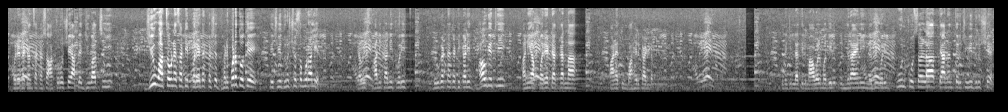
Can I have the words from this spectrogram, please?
पर्यटकांचा कसा आक्रोश आहे? आपल्या जीवाची जीव वाचवण्यासाठी पर्यटक कसे धडपडत होते त्याची दृश्य समोर आली आहेत यावेळी स्थानिकांनी त्वरित दुर्घटनेच्या ठिकाणी धाव घेतली आणि या पर्यटकांना पाण्यातून बाहेर काढलं. पुणे जिल्ह्यातील मावळमधील इंद्रायणी नदीवरील पूल कोसळला. त्यानंतरची ही दृश्य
